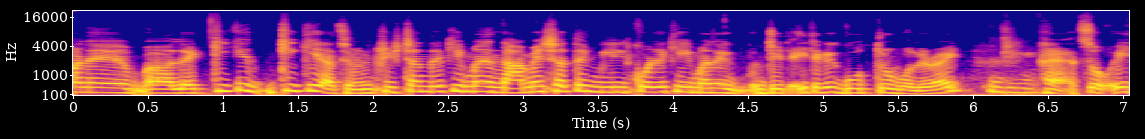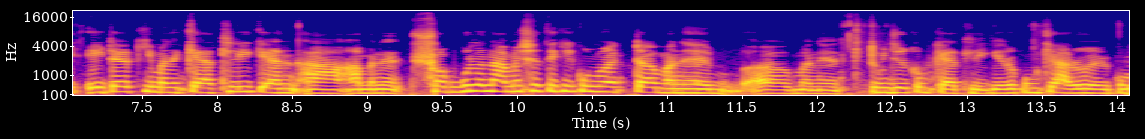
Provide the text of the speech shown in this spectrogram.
মানে লাইক কি কি কি কি আছে? মানে খ্রিস্টানদের কি মানে নামের সাথে মিল করে কি মানে যেটা এটাকে গোত্র বলে রাইট হ্যাঁ সো এইটা কি মানে ক্যাথলিক অ্যান্ড মানে সবগুলো নামের সাথে কি কোনো একটা মানে মানে তুমি যেরকম ক্যাথলিক এরকম কি আরও এরকম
